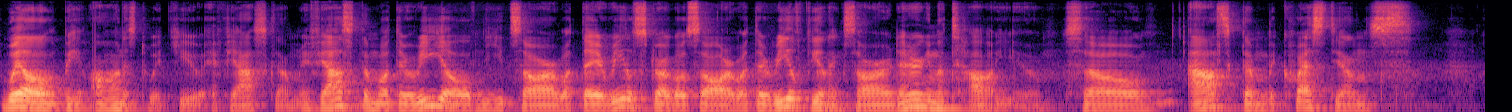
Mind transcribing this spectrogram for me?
will be honest with you if you ask them. If you ask them what their real needs are, what their real struggles are, what their real feelings are, they're going to tell you. So ask them the questions,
